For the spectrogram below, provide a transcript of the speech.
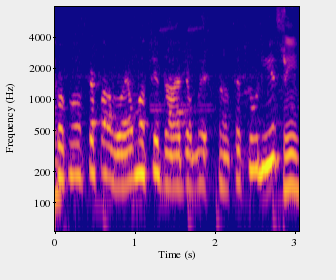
foi como você falou, é uma cidade, é uma estância turística, Sim.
